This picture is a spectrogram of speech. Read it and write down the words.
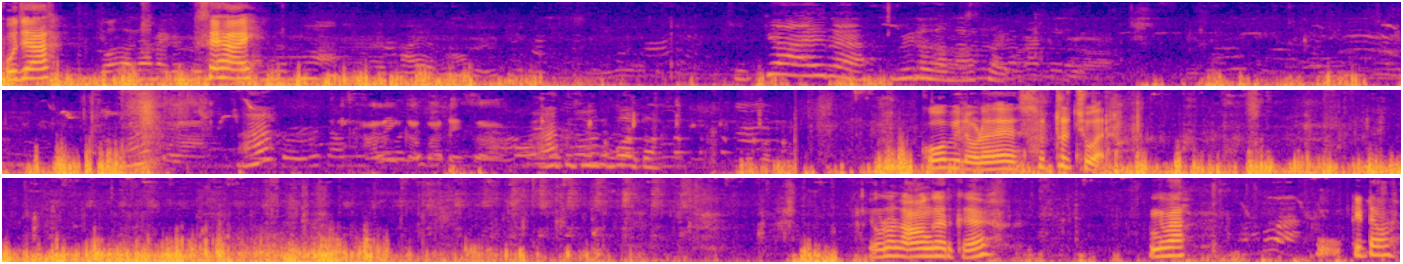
பூஜா சே ஹாய் கோவிலோட சுற்றுச்சுவர். எவ்வளோ லாங்காக இருக்குது இங்கே வா. கிட்ட வா.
